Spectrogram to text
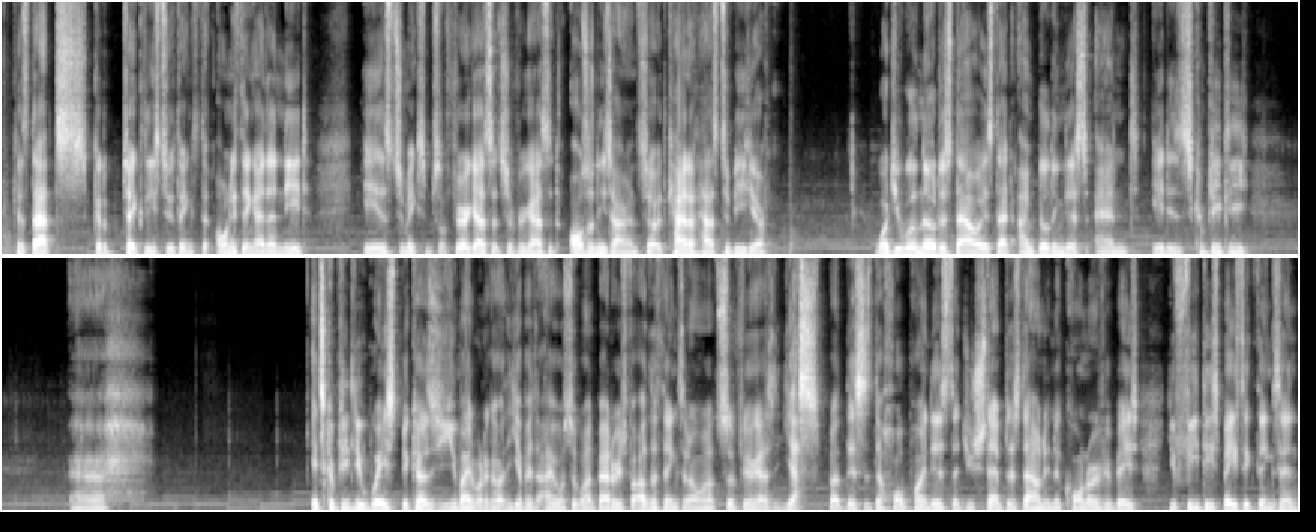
because that's going to take these two things. The only thing I then need is to make some sulfuric acid. Sulfuric acid also needs iron, so it kind of has to be here. What you will notice now is that I'm building this and it is completely... Uh, it's completely waste because you might want to go, yeah, but I also want batteries for other things. I don't want sulfuric acid. Yes, but this is the whole point is that you stamp this down in the corner of your base. You feed these basic things in.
